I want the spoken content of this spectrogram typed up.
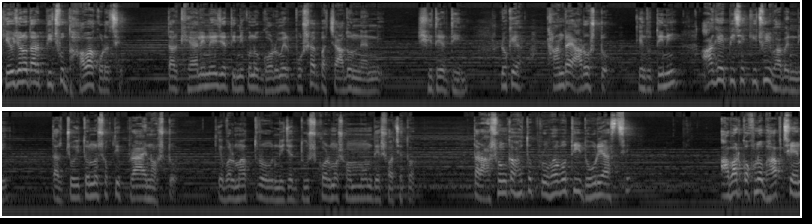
কেউ যেন তার পিছু ধাওয়া করেছে। তার খেয়ালই নেই যে তিনি কোনো গরমের পোশাক বা চাদর নেননি। শীতের দিন, লোকে ঠান্ডায় আড়ষ্ট, কিন্তু তিনি আগে পিছে কিছুই ভাবেননি। তার চৈতন্য শক্তি প্রায় নষ্ট, কেবলমাত্র নিজের দুষ্কর্ম সম্বন্ধে সচেতন। তার আশঙ্কা হয়তো প্রভাবতী দৌড়ে আসছে। আবার কখনো ভাবছেন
